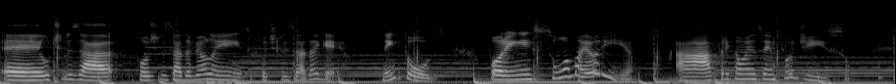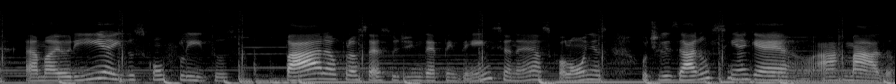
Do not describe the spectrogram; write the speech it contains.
é, utilizar foi utilizada a violência, foi utilizada a guerra. Nem todos, porém em sua maioria. A África é um exemplo disso. A maioria dos conflitos para o processo de independência, né, as colônias utilizaram sim a guerra, a armada,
